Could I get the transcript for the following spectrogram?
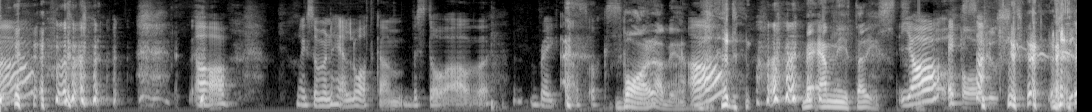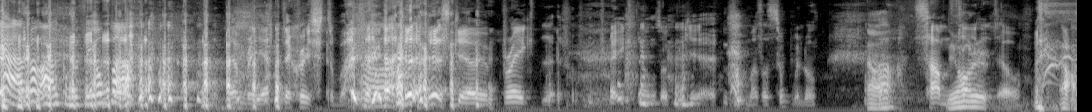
Ja. ja, liksom en hel låt kan bestå av breakdance också. Bara det. Ja, Med en gitarrist. ja, Ja, exakt. Jävlar vad han kommer få jobba. Den blir jätteschysst bara. Ska jag break, breakdowns och eh, massa solon. Ja, Samtidigt. Nu har du- Ja. ja Skaffa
